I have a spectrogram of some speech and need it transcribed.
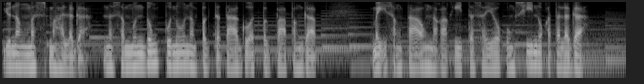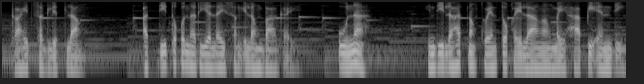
yun ang mas mahalaga na sa mundong puno ng pagtatago at pagpapanggap, may isang taong nakakita sa iyo kung sino ka talaga, kahit saglit lang. At dito ko na-realize ang ilang bagay. Una, hindi lahat ng kwento kailangang may happy ending.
